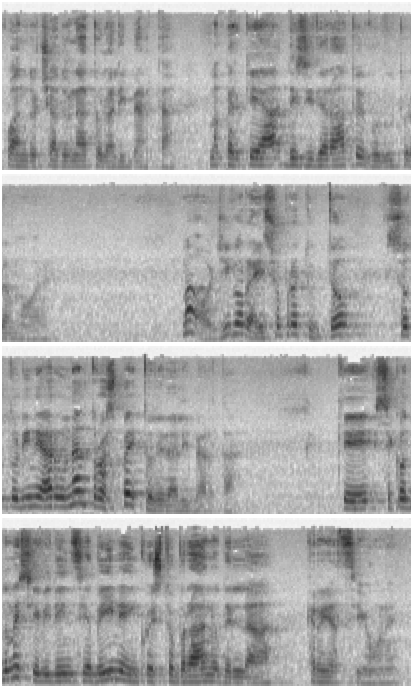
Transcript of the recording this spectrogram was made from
quando ci ha donato la libertà, ma perché ha desiderato e voluto l'amore. Ma oggi vorrei soprattutto sottolineare un altro aspetto della libertà, che secondo me si evidenzia bene in questo brano della creazione.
